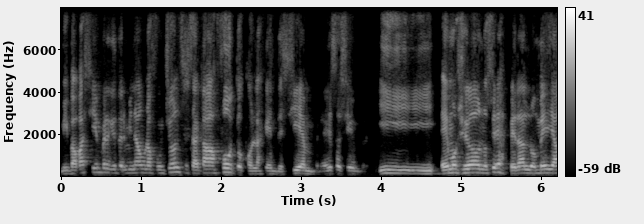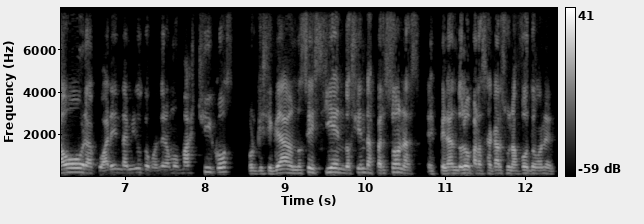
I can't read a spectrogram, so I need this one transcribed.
mi papá siempre que terminaba una función se sacaba fotos con la gente, siempre, eso siempre. Y hemos llegado, no sé, a esperarlo media hora, 40 minutos cuando éramos más chicos, porque se quedaban, no sé, 100, 200 personas esperándolo para sacarse una foto con él.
